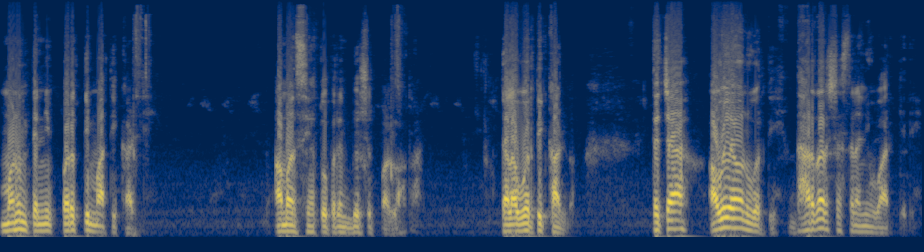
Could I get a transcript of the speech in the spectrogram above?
म्हणून त्यांनी परत ती माती काढली. अमन सिंह तोपर्यंत बेशुद्ध पडला होता. त्याला वरती काढलं. त्याच्या अवयवांवरती धारदार शस्त्रांनी वार केले.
